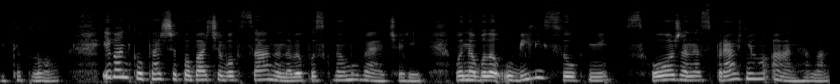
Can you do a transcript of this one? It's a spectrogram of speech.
і тепло. Іванко вперше побачив Оксану на випускному вечорі. Вона була у білій сукні, схожа на справжнього ангела.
